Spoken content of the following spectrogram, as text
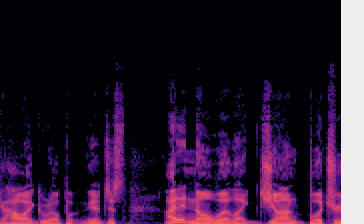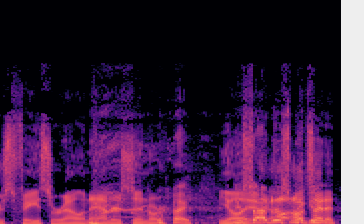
how I grew up. You know, just I didn't know what like John Butcher's face or Allan Anderson or right. You know, you saw this outside of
